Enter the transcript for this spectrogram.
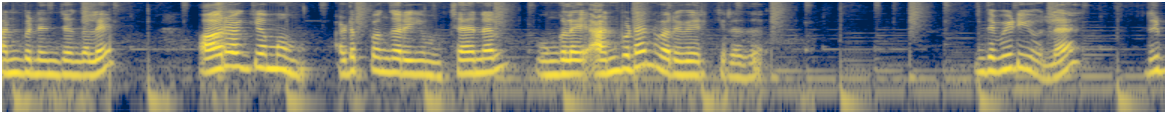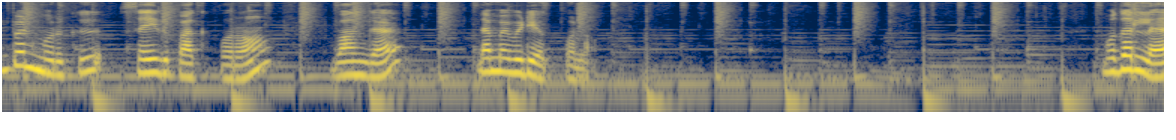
அன்பு நெஞ்சங்களே. ஆரோக்கியமும் அடுப்பங்கரையும் சேனல் உங்களை அன்புடன் வரவேற்கிறது. இந்த வீடியோவில் ரிப்பன் முறுக்கு செய்து பார்க்க போகிறோம் வாங்க நம்ம வீடியோக்கு போகலாம் முதல்ல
